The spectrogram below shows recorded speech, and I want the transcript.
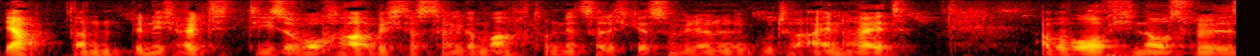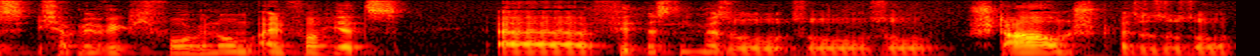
ja, dann bin ich halt, diese Woche habe ich das dann gemacht und jetzt hatte ich gestern wieder eine gute Einheit. Aber worauf ich hinaus will, ist, ich habe mir wirklich vorgenommen, einfach jetzt äh, Fitness nicht mehr so, so, so starr und also so, so,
